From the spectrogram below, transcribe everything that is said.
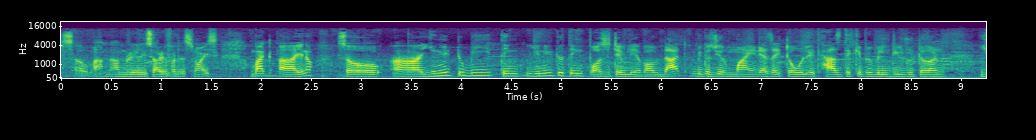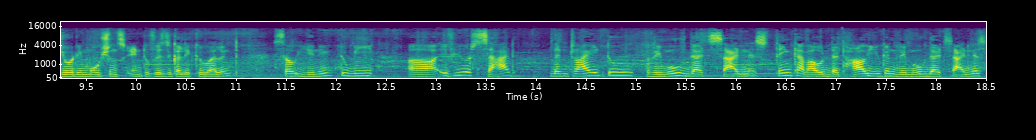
so I'm, I'm really sorry for this noise. But uh, you know, so uh, you need to be think you need to think positively about that because your mind, as I told, it has the capability to turn your emotions into physical equivalent. So you need to be uh, if you are sad then try to remove that sadness. Think about that how you can remove that sadness.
